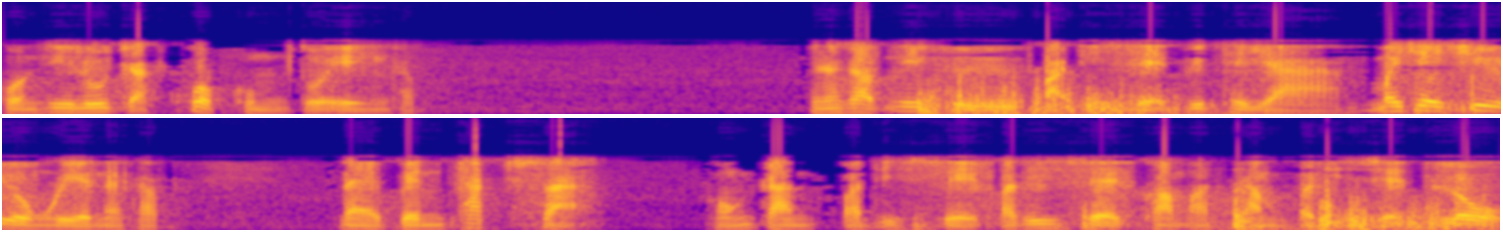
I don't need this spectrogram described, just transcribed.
คนที่รู้จักควบคุมตัวเองครับนะครับ นี่คือปฏิเสธวิทยา ไม่ใช่ชื่อโรงเรียนนะครับแต่เป็นทักษะของการปฏิเสธ ปฏิเสธความอธรรมปฏิเสธโลก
